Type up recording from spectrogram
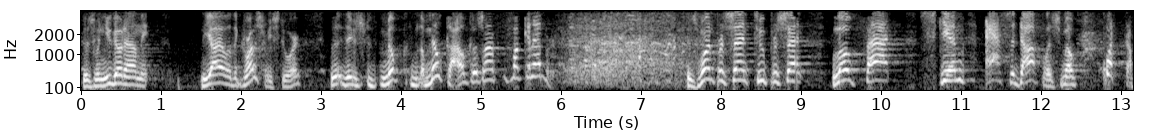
because when you go down the, the aisle of the grocery store, there's milk, the milk aisle goes on for fucking ever. There's 1%, 2%, low fat, skim, acidophilus milk. What the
